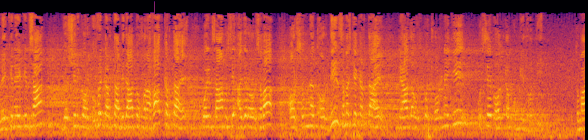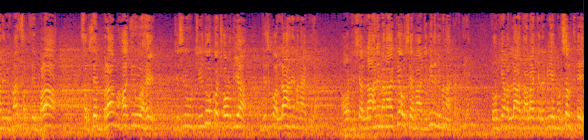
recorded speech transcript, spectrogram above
لیکن ایک انسان جو شرک اور کفر کرتا ہے بدعت و خرافات کرتا ہے، وہ انسان اسے اجر اور ثواب اور سنت اور دین سمجھ کے کرتا ہے۔ لہذا اس کو چھوڑنے کی اس سے بہت کم امید ہوتی ہے۔ تمہارے بھی سب سے بڑا، سب سے بڑا مہاجر وہ ہے، جس نے ان چیزوں کو چھوڑ دیا۔ جس کو اللہ نے منع کیا اور جسے اللہ نے منع کیا، اسے ہمارے نبی نے بھی منع کر دیا۔ کیونکہ ہم اللہ تعالیٰ کے نبی مرسل تھے،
